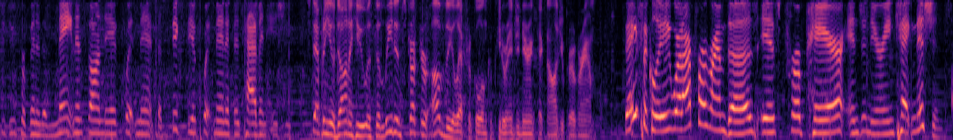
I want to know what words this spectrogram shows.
to do preventative maintenance on the equipment, to fix the equipment if it's having issues. Stephanie O'Donohue is the lead instructor of the Electrical and Computer Engineering Technology program. Basically, what our program does is prepare engineering technicians.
